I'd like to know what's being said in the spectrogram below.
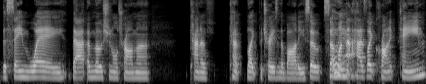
the same way that emotional trauma kind of kind of, like portrays in the body. So someone yeah. that has like chronic pain,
